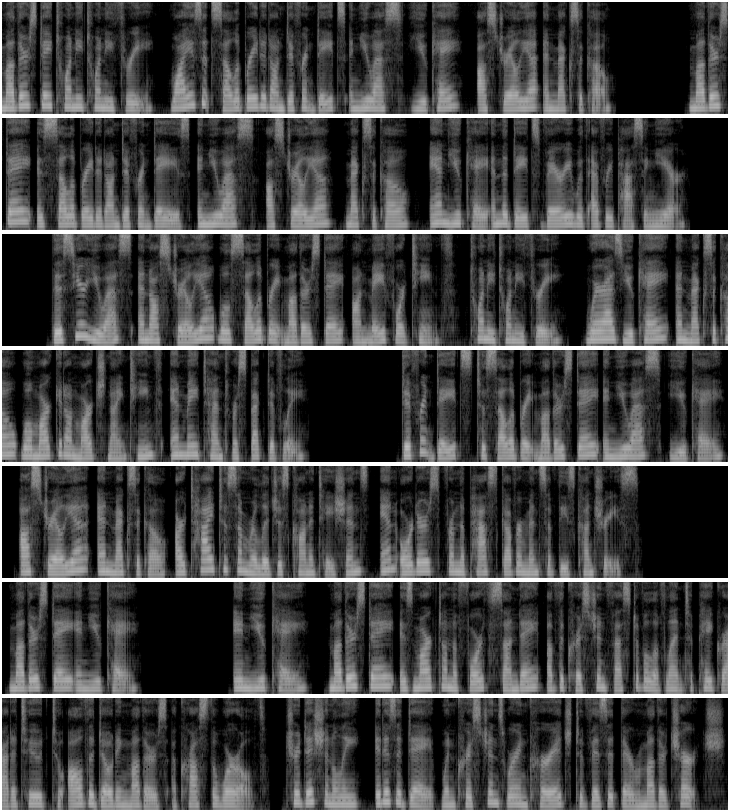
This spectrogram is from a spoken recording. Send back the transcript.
Mother's Day 2023 Why is it celebrated on different dates in US, UK, Australia, and Mexico? Mother's Day is celebrated on different days in US, Australia, Mexico, and UK, and the dates vary with every passing year. This year, US and Australia will celebrate Mother's Day on May 14, 2023, whereas UK and Mexico will mark it on March 19 and May 10, respectively. Different dates to celebrate Mother's Day in US, UK, Australia, and Mexico are tied to some religious connotations and orders from the past governments of these countries. Mother's Day in UK In UK, Mother's Day is marked on the fourth Sunday of the Christian festival of Lent to pay gratitude to all the doting mothers across the world. Traditionally, it is a day when Christians were encouraged to visit their mother church.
